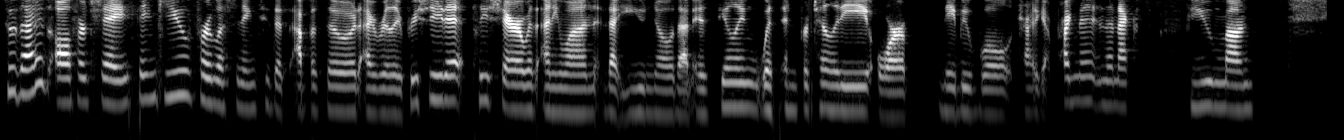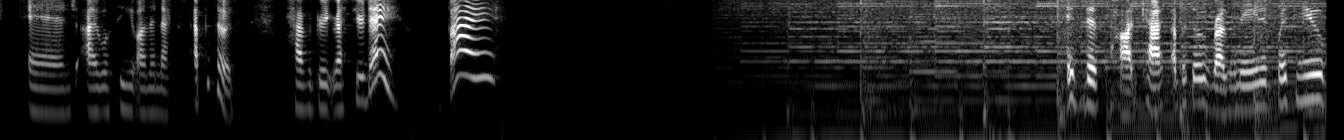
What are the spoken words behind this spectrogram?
So that is all for today. Thank you for listening to this episode. I really appreciate it. Please share with anyone that you know that is dealing with infertility or maybe will try to get pregnant in the next few months. And I will see you on the next episode. Have a great rest of your day. Bye. If this podcast episode resonated with you,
